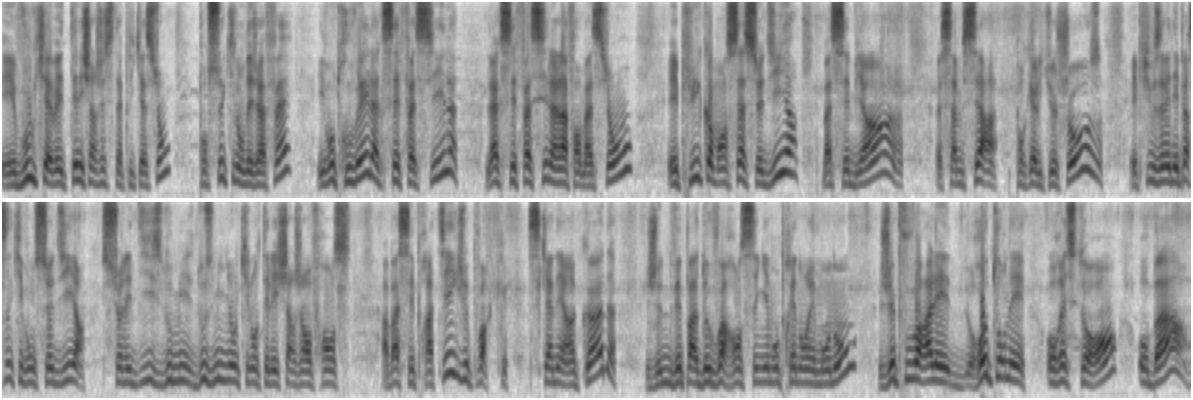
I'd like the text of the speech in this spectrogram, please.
Et vous qui avez téléchargé cette application, pour ceux qui l'ont déjà fait, ils vont trouver l'accès facile, l'accès facile à l'information, et puis commencer à se dire, bah c'est bien, ça me sert pour quelque chose. Et puis vous avez des personnes qui vont se dire, sur les 10, 12 millions qui l'ont téléchargé en France, ah bah c'est pratique, je vais pouvoir scanner un code, je ne vais pas devoir renseigner mon prénom et mon nom, je vais pouvoir aller retourner au restaurant, au bar,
